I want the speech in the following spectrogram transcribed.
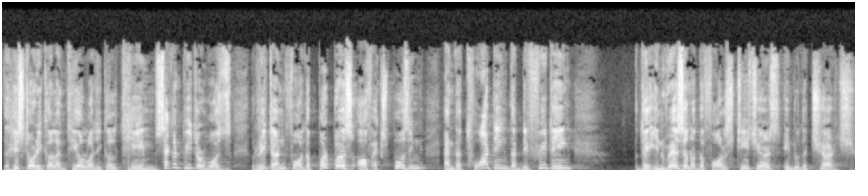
The historical and theological theme. Second Peter was written for the purpose of exposing and the thwarting, the defeating the invasion of the false teachers into the church.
